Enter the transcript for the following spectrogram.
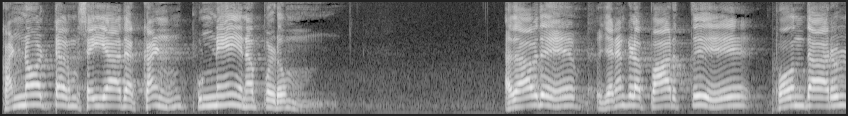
கண்ணோட்டம் செய்யாத கண் புண்ணே எனப்படும். அதாவது ஜனங்களை பார்த்து போந்தாருள்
